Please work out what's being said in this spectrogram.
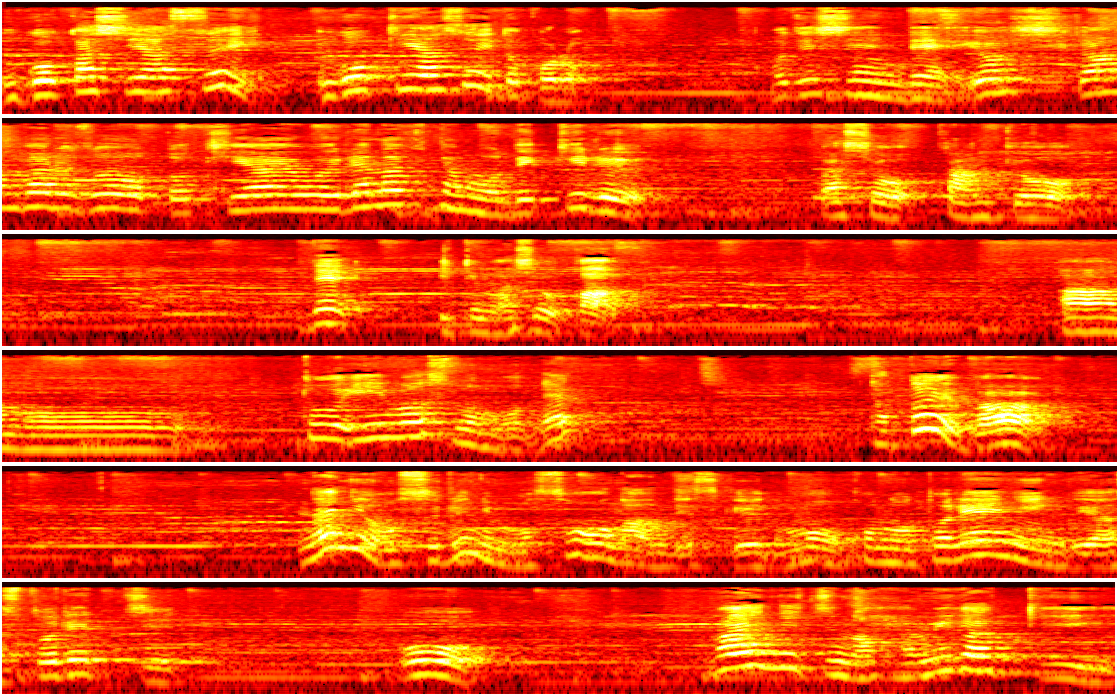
うん、動かしやすい動きやすいところ。ご自身でよし頑張るぞと気合を入れなくてもできる場所環境。でいきましょうか。あのと言いますのもね例えば何をするにもそうなんですけれどもこのトレーニングやストレッチを毎日の歯磨き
